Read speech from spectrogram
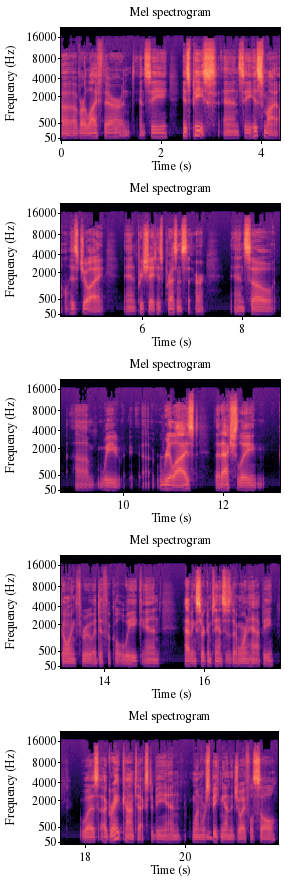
uh, of our life there, and and see His peace, and see His smile, His joy, and appreciate His presence there, and so um, we uh, realized that actually going through a difficult week and having circumstances that weren't happy was a great context to be in when we're mm-hmm. speaking on the joyful soul.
